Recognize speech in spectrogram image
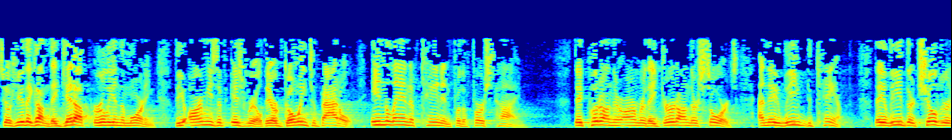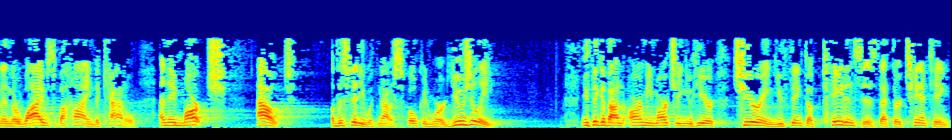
So here they come. They get up early in the morning. The armies of Israel, they are going to battle in the land of Canaan for the first time. They put on their armor, they gird on their swords, and they leave the camp. They leave their children and their wives behind, the cattle, and they march out of the city with not a spoken word. Usually, you think about an army marching, you hear cheering, you think of cadences that they're chanting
